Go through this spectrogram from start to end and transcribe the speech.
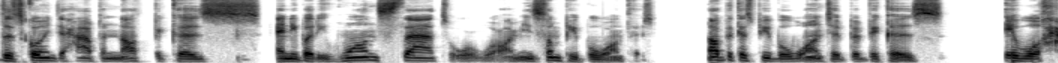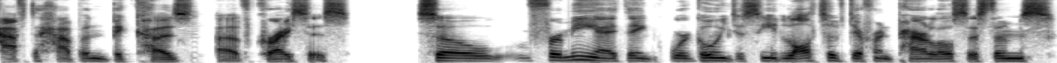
that's going to happen not because anybody wants that or well i mean some people want it not because people want it but because it will have to happen because of crisis so for me i think we're going to see lots of different parallel systems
